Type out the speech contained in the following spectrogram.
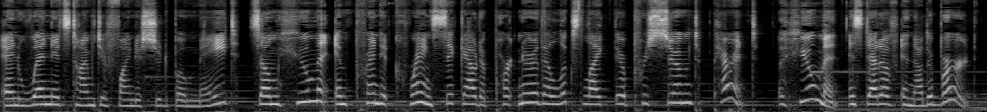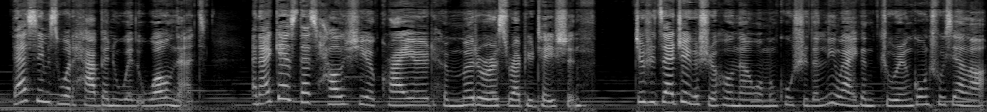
And when it's time to find a suitable mate, some human imprinted cranes seek out a partner that looks like their presumed parent, a human instead of another bird. That seems what happened with Walnut. And I guess that's how she acquired her murderous reputation. 就是在这个时候呢，我们故事的另外一个主人公出现了，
